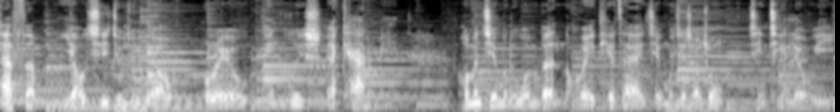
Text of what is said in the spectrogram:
FM 幺七九九幺 Real English Academy。我们节目的文本会贴在节目介绍中，敬请留意。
